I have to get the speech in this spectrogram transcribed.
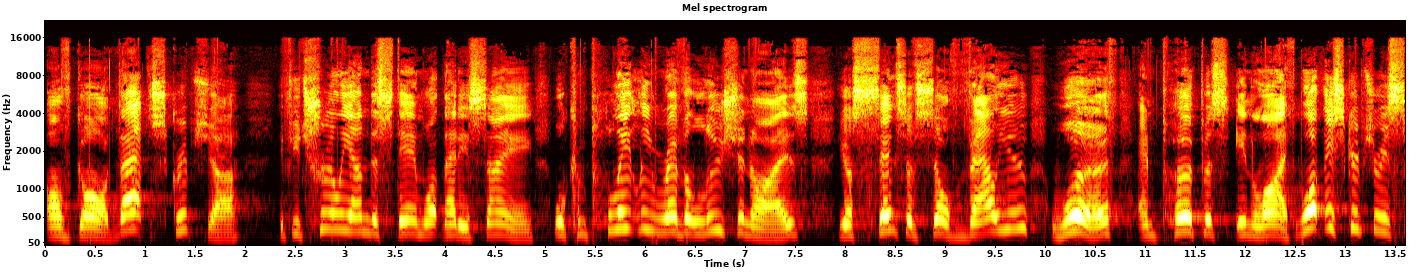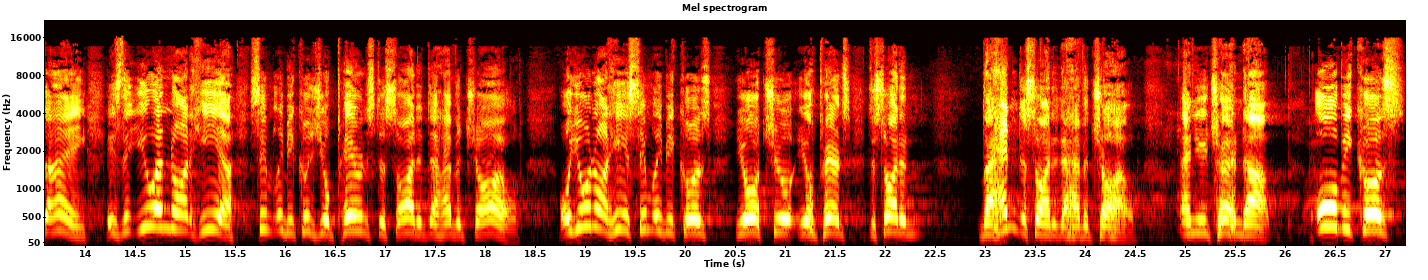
of God. That scripture, if you truly understand what that is saying, will completely revolutionize your sense of self value, worth, and purpose in life. What this scripture is saying is that you are not here simply because your parents decided to have a child Or you're not here simply because your, your parents decided they hadn't decided to have a child and you turned up. Or because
